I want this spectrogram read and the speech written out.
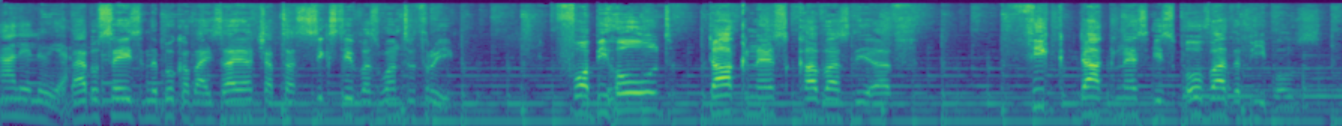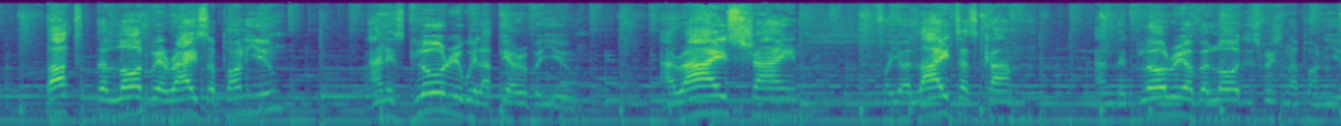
Hallelujah. The Bible says in the book of Isaiah, chapter 60, verse 1 to 3 For behold, darkness covers the earth, thick darkness is over the peoples. But the Lord will rise upon you, and his glory will appear over you. Arise, shine, for your light has come, and the glory of the Lord is risen upon you.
